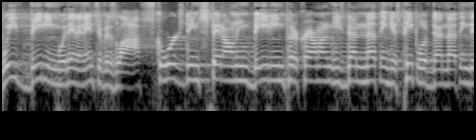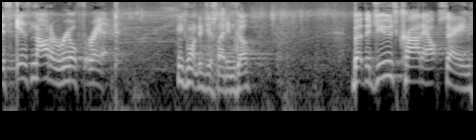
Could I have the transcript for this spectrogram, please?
We've beat him within an inch of his life, scourged him, spit on him, beat him, put a crown on him. He's done nothing. His people have done nothing. This is not a real threat. He's wanting to just let him go. But the Jews cried out, saying,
